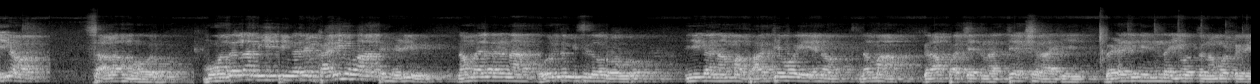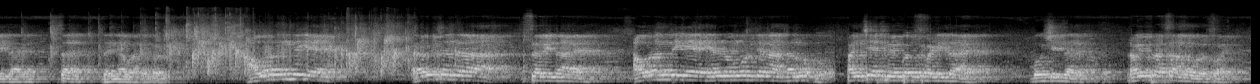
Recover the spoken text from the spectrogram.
ಇನ್ನು ಸಲಾಂ ಅವರು. ಮೊದಲ ಮೀಟಿಂಗ್ ಅಲ್ಲಿ ಕರೆಯುವ ಅಂತ ಹೇಳಿ ನಮ್ಮೆಲ್ಲರನ್ನ ಹುರಿದುಂಬಿಸಿದವರು ಅವರು. ಈಗ ನಮ್ಮ ಭಾಗ್ಯವೋ ಏನೋ ನಮ್ಮ ಗ್ರಾಮ ಪಂಚಾಯತ್ನ ಅಧ್ಯಕ್ಷರಾಗಿ ಬೆಳಗಿನಿಂದ ಇವತ್ತು ನಮ್ಮ ಇದ್ದಾರೆ. ಸರ್, ಧನ್ಯವಾದಗಳು. ಅವರೊಂದಿಗೆ ರವಿಚಂದ್ರ ಸರ್ ಇದ್ದಾರೆ. ಅವರೊಂದಿಗೆ ಎರಡು, ಮೂರು ಜನ ಧರ್ಮ ಪಂಚಾಯತ್ ಮೆಂಬರ್ಸ್ಗಳಿದ್ದಾರೆ ಬಹುಶಃ ಇದ್ದಾರೆ ರವಿಪ್ರಸಾದ್ ಅವರು ಸ್ವಾಮಿ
